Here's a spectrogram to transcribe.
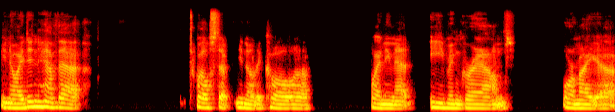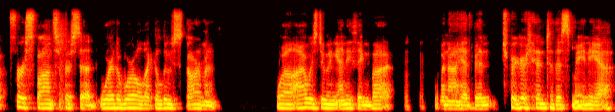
You know, I didn't have that 12 step, you know, they call uh, finding that even ground. Or my uh, first sponsor said, wear the world like a loose garment. Well, I was doing anything but when I had been triggered into this mania.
